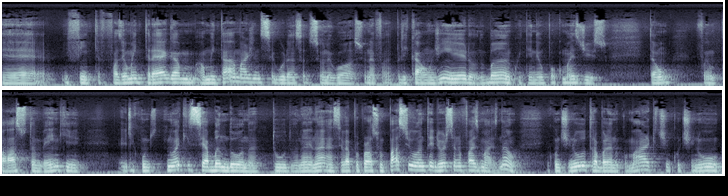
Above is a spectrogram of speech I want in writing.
é, enfim, fazer uma entrega, aumentar a margem de segurança do seu negócio, né? aplicar um dinheiro no banco, entender um pouco mais disso. Então, foi um passo também que ele não é que se abandona tudo, né? Não é, você vai para o próximo passo e o anterior você não faz mais. Não, eu continuo trabalhando com marketing, continuo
